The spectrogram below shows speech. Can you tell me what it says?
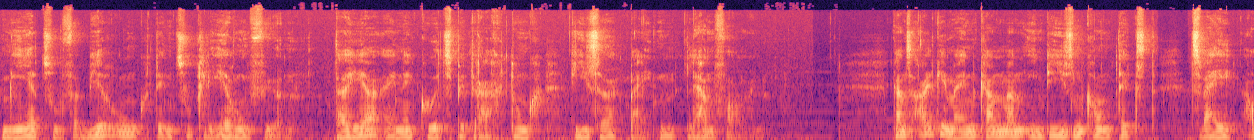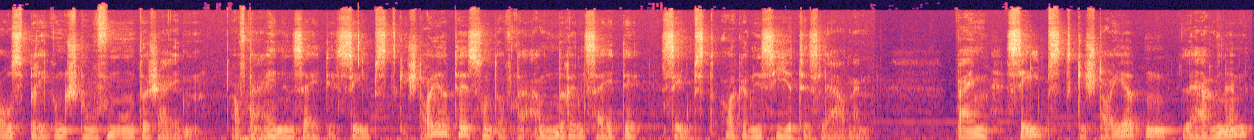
mehr zu Verwirrung denn zu Klärung führen. Daher eine Kurzbetrachtung dieser beiden Lernformen. Ganz allgemein kann man in diesem Kontext zwei Ausprägungsstufen unterscheiden. Auf der einen Seite selbstgesteuertes und auf der anderen Seite selbstorganisiertes Lernen. Beim selbstgesteuerten Lernen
